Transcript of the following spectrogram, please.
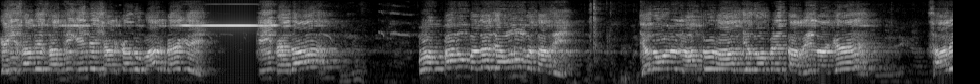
ਕਈ ਸਾਡੇ ਸਾਥੀ ਕਹਿੰਦੇ ਸੜਕਾਂ ਤੋਂ ਬਾਹਰ ਬਹਿ ਗਏ। ਕੀ ਫਾਇਦਾ? ਉਹ ਆਪਾਂ ਨੂੰ ਪਤਾ ਜਾਂ ਉਹਨੂੰ ਪਤਾ ਸੀ। ਜਦੋਂ ਰਾਤੋਂ ਰਾਤ ਜਦੋਂ ਆਪਣੇ ਧਰਨੇ ਲੱਗ ਗਏ ਸਾਰੇ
